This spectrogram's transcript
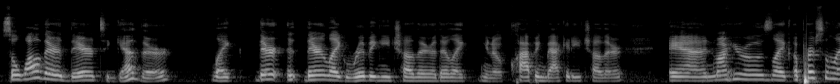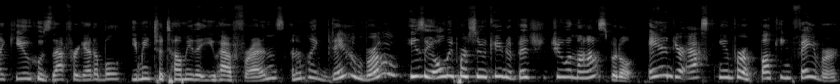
So while they're there together, like they're they're like ribbing each other. They're like you know clapping back at each other and Mahiro is like a person like you who's that forgettable you mean to tell me that you have friends and i'm like damn bro he's the only person who came to visit you in the hospital and you're asking him for a fucking favor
